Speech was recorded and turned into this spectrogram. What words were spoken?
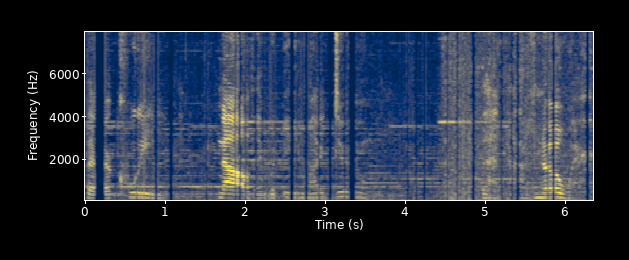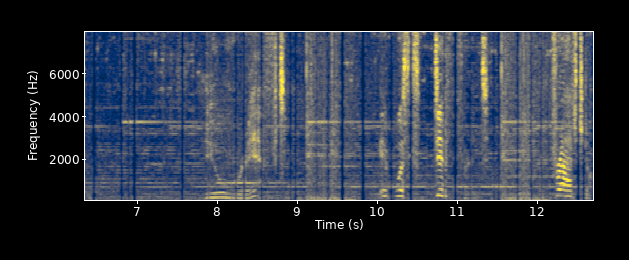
their queen. Now they would be my doom. Then, out of nowhere, new rift. It was different, fragile.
